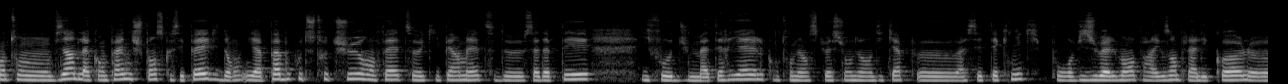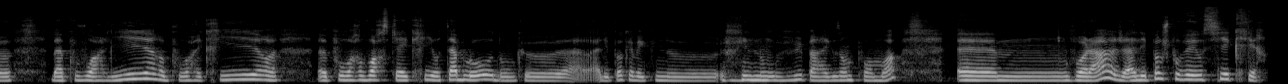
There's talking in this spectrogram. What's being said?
quand on vient de la campagne, je pense que c'est pas évident. Il n'y a pas beaucoup de structures en fait euh, qui permettent de s'adapter. Il faut du matériel quand on est en situation de handicap euh, assez technique pour visuellement, par exemple, à l'école, euh, bah, pouvoir lire, pouvoir écrire, pouvoir voir ce qu'il y a écrit au tableau. Donc à l'époque avec une, une, longue vue, par exemple, pour moi. voilà, à l'époque, je pouvais aussi écrire.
